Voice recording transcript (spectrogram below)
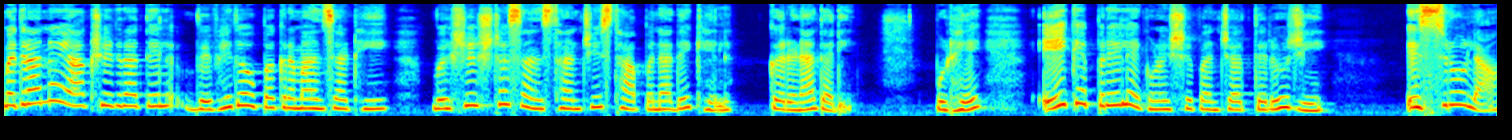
मित्रांनो या क्षेत्रातील विविध उपक्रमांसाठी विशिष्ट संस्थांची स्थापना देखील करण्यात आली. पुढे एक एप्रिल एकोणीसशे पंच्याहत्तर रोजी इस्रोला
